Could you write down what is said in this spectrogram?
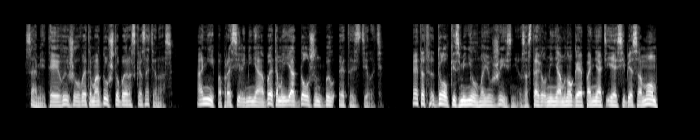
«Сами, ты выжил в этом аду, чтобы рассказать о нас». Они попросили меня об этом, и я должен был это сделать. Этот долг изменил мою жизнь, заставил меня многое понять и о себе самом,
